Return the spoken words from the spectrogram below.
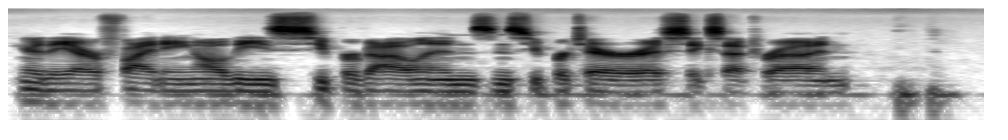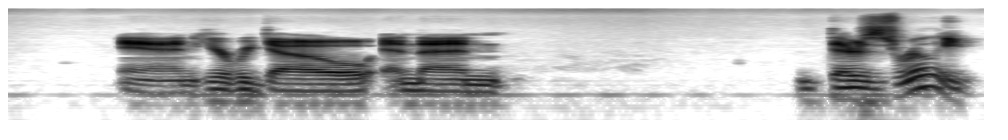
Here they are fighting all these super villains and super terrorists, etc. And and here we go. And then there's really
